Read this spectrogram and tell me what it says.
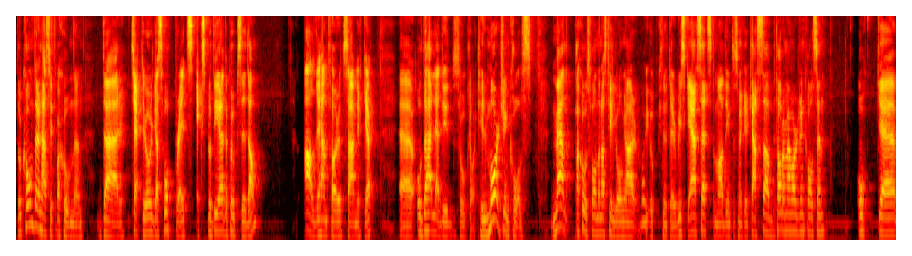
då kom det den här situationen där 30-åriga swap rates exploderade på uppsidan. Aldrig hänt förut så här mycket. Eh, och det här ledde ju såklart till margin calls. Men pensionsfondernas tillgångar var ju uppknutna i risky assets, de hade inte så mycket kassa att betala de här margin callsen. Och eh,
